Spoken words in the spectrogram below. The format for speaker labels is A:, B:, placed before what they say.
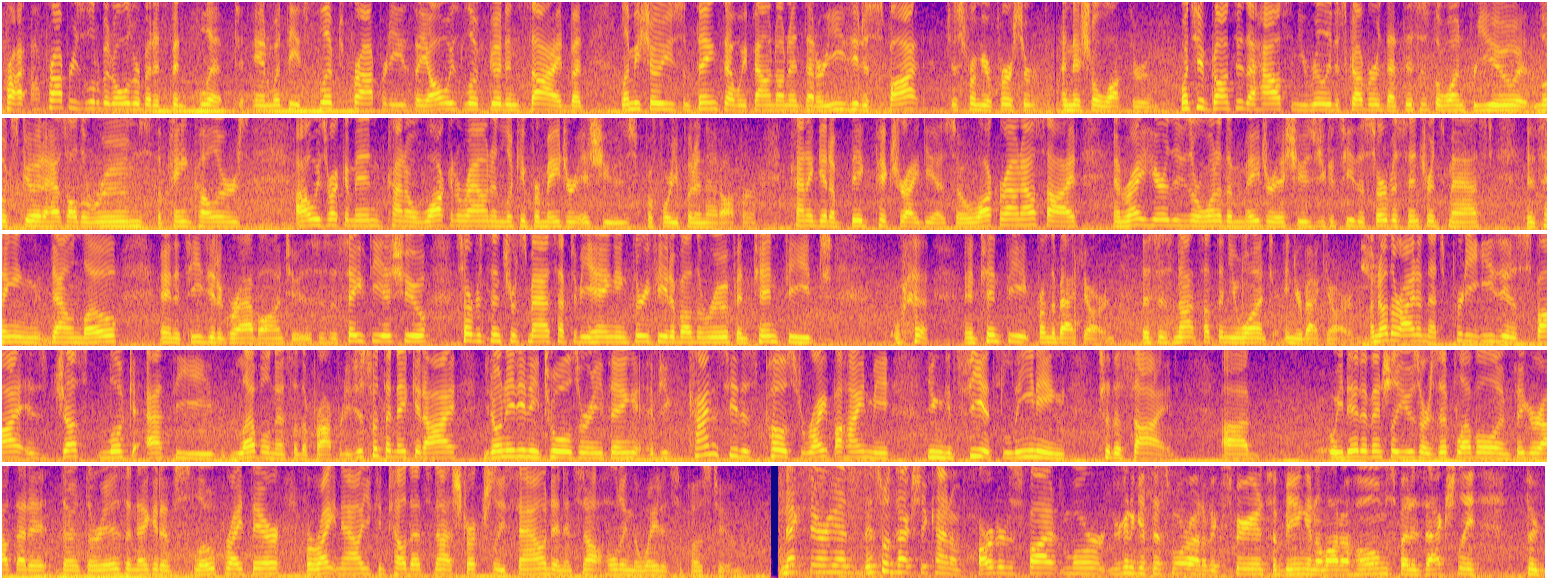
A: pro property's a little bit older, but it's been flipped. And with these flipped properties, they always look good inside, but let me show you some things that we found on it that are easy to spot just from your first initial walkthrough. Once you've gone through the house and you really discovered that this is the one for you, it looks good, it has all the rooms, the paint colors, I always recommend kind of walking around and looking for major issues before you put in that offer. Kind of get a big picture idea. So walk around outside and right here, these are one of the major issues. You can see the service entrance mast is hanging down low and it's easy to grab onto. This is a safety issue. Service entrance masts have to be hanging three feet above the roof and 10 feet and 10 feet from the backyard. This is not something you want in your backyard. Another item that's pretty easy to spot is just look at the levelness of the property. Just with the naked eye, you don't need any tools or anything. If you kind of see this post right behind me, you can see it's leaning to the side. Uh, we did eventually use our zip level and figure out that it that there is a negative slope right there but right now you can tell that's not structurally sound and it's not holding the weight it's supposed to Next area, this one's actually kind of harder to spot more. You're gonna get this more out of experience of being in a lot of homes, but it's actually the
